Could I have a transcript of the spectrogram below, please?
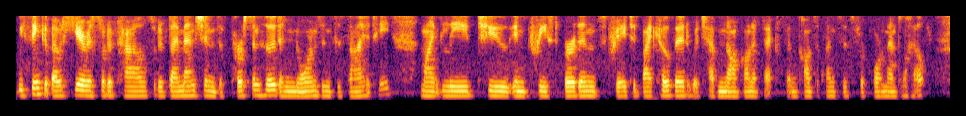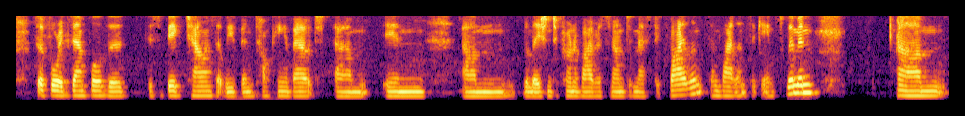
we think about here is sort of how sort of dimensions of personhood and norms in society might lead to increased burdens created by COVID, which have knock on effects and consequences for poor mental health. So, for example, the this big challenge that we've been talking about um, in um, relation to coronavirus around domestic violence and violence against women um,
